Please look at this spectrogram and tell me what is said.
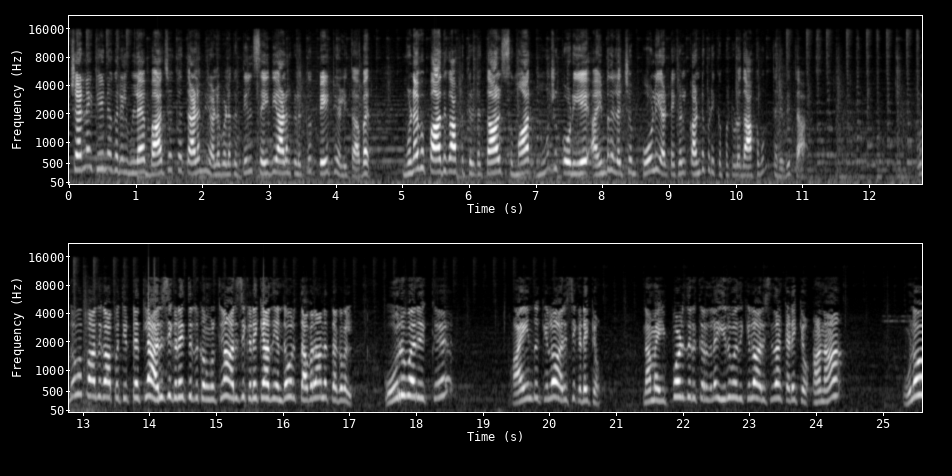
சென்னை டி நகரில் உள்ள பாஜக தலைமை அலுவலகத்தில் செய்தியாளர்களுக்கு பேட்டி அளித்த அவர் உணவு பாதுகாப்பு திட்டத்தால் சுமார் மூன்று கோடியே ஐம்பது லட்சம் போலி அட்டைகள் கண்டுபிடிக்கப்பட்டுள்ளதாகவும் தெரிவித்தார். உணவு பாதுகாப்பு திட்டத்தில் அரிசி கிடைத்திட்டு அரிசி கிடைக்காது என்ற ஒரு தவறான தகவல். ஒருவருக்கு ஐந்து கிலோ அரிசி கிடைக்கும். நம்ம இப்பொழுது இருக்கிறதுல இருபது கிலோ அரிசி தான் கிடைக்கும். ஆனா உணவு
